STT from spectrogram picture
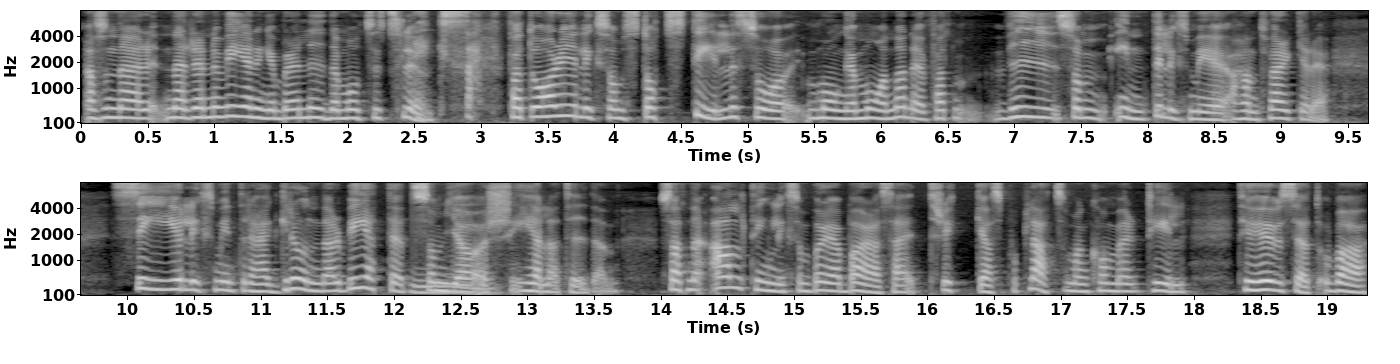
Alltså när, när renoveringen börjar lida mot sitt slut. Exakt. För att då har det ju liksom stått still så många månader. För att vi som inte liksom är hantverkare ser ju liksom inte det här grundarbetet som Nej. görs hela tiden. Så att när allting liksom börjar bara så tryckas på plats och man kommer till, till huset och bara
